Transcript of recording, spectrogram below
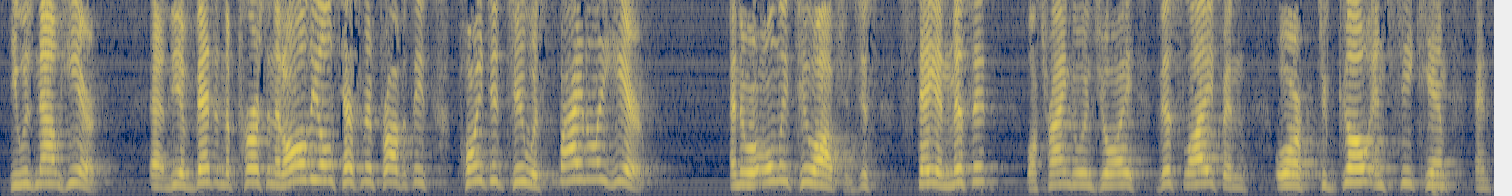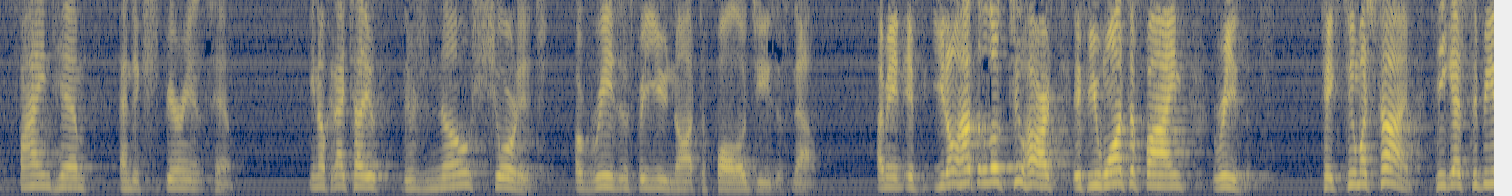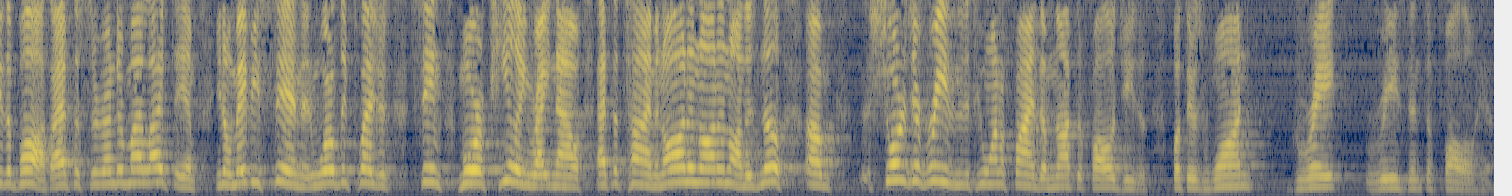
He was now here. And the event and the person that all the Old Testament prophecies pointed to was finally here. And there were only two options just stay and miss it while trying to enjoy this life and or to go and seek him and find him and experience him. You know, can I tell you there's no shortage of reasons for you not to follow Jesus now. I mean, if you don't have to look too hard if you want to find reasons. Takes too much time. He gets to be the boss. I have to surrender my life to him. You know, maybe sin and worldly pleasures seem more appealing right now at the time, and on and on and on. There's no um, shortage of reasons if you want to find them not to follow Jesus. But there's one great reason to follow him.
